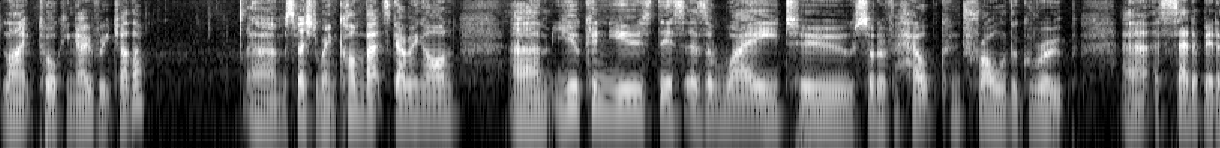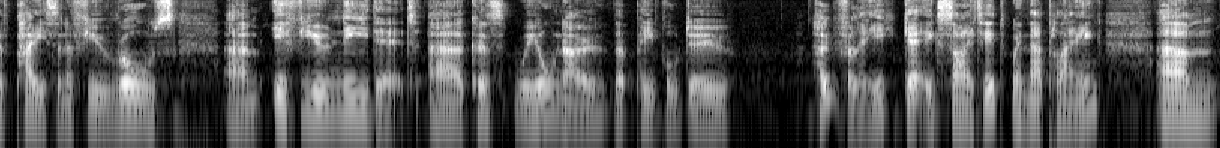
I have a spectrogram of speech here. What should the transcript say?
like talking over each other, um, especially when combat's going on. Um, you can use this as a way to sort of help control the group, uh, set a bit of pace and a few rules um, if you need it, because uh, we all know that people do hopefully get excited when they're playing um,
